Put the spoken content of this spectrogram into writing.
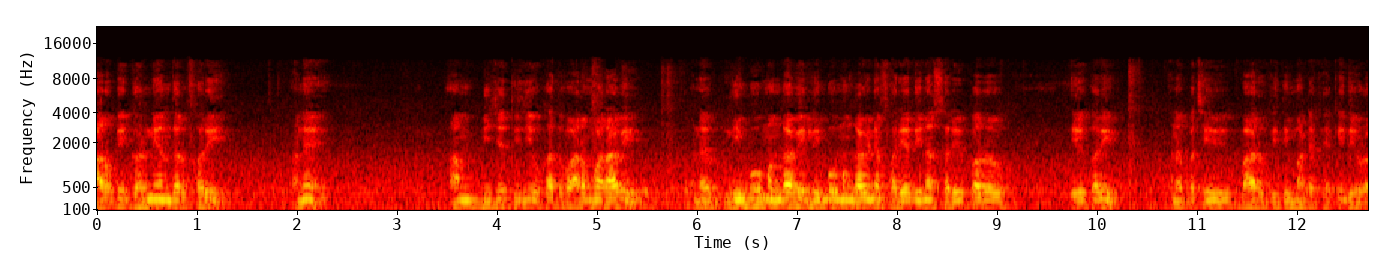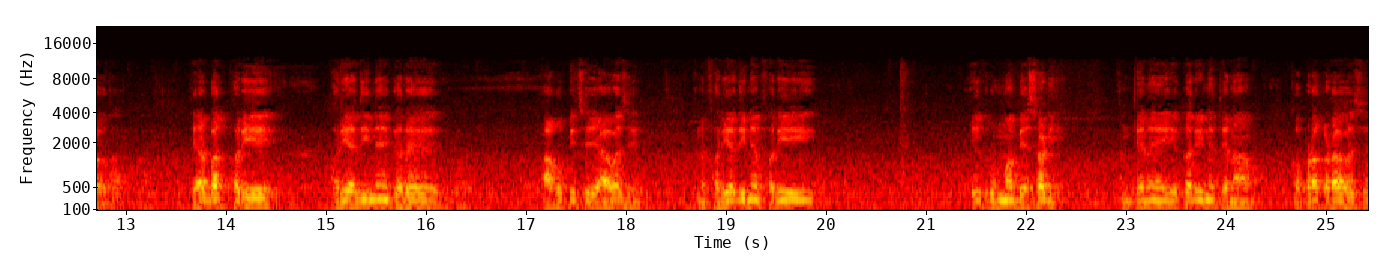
આરોપી ઘરની અંદર ફરી અને આમ બીજે ત્રીજી વખત વારંવાર આવી અને લીંબુ મંગાવી, લીંબુ મંગાવીને ફરિયાદીના શરીર પર એ કરી અને પછી બહાર વિધિ માટે ફેંકી દેવડાવતા. ત્યારબાદ ફરી ફરિયાદીને ઘરે આરોપી છે જે આવે છે અને ફરિયાદીને ફરી એક રૂમમાં બેસાડી અને તેને એ કરીને તેના કપડાં કઢાવે છે.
